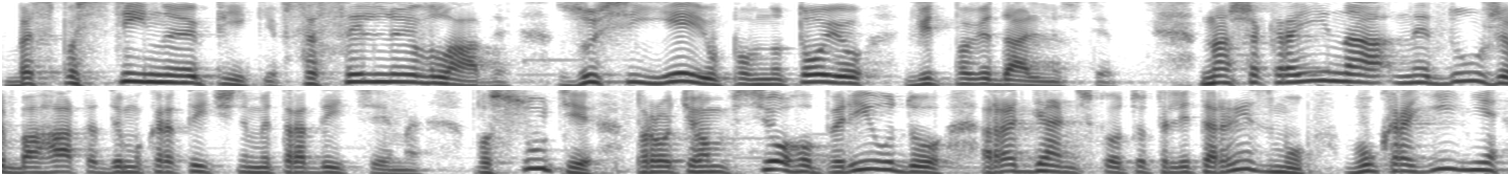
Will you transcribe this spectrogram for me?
без постійної опіки, всесильної влади, з усією повнотою відповідальності. Наша країна не дуже багата демократичними традиціями. По суті, протягом всього періоду радянського тоталітаризму в Україні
